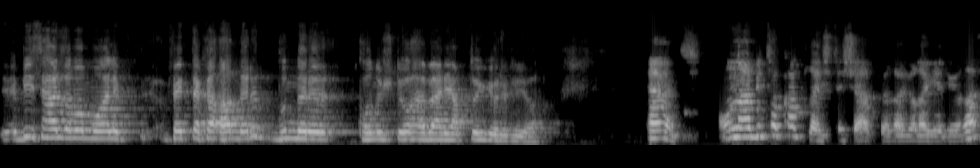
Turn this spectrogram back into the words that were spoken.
biz her zaman muhalefette kalanların bunları konuştuğu, haber yaptığı görülüyor. Evet. Onlar bir tokatla işte şey yapıyorlar, yola geliyorlar.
